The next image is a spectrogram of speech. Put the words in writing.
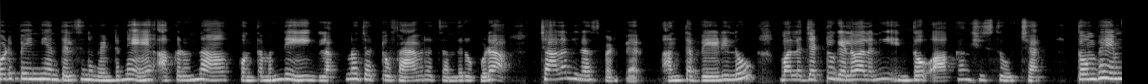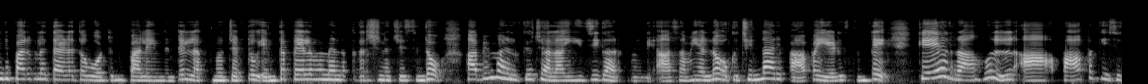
ఓడిపోయింది అని తెలిసిన వెంటనే అక్కడున్న కొంతమంది లక్నో జట్టు ఫేవరెట్స్ అందరూ కూడా చాలా నిరాశపడిపోయారు. అంత వేడిలో వాళ్ళ జట్టు గెలవాలని ఎంతో ఆకాంక్షిస్తూ వచ్చారు. తొంభై ఎనిమిది పరుగుల తేడాతో ఓటమి పాలైందంటే లక్నో జట్టు ఎంత పేలవమైన ప్రదర్శన చేసిందో అభిమానులకు చాలా ఈజీగా అర్థమైంది. ఆ సమయంలో ఒక చిన్నారి పాప ఏడుస్తుంటే కేఎల్ రాహుల్ ఆ పాప కేసి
